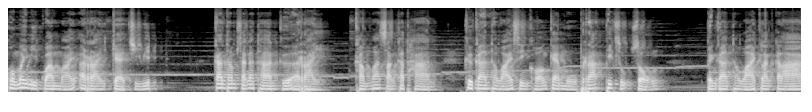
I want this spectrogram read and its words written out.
คงไม่มีความหมายอะไรแก่ชีวิต การทำสังฆทานคืออะไรคำว่าสังฆทาน คือการถวายสิ่งของแก่หมู่พระภิกษุสงฆ์เป็นการถวายกลาง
